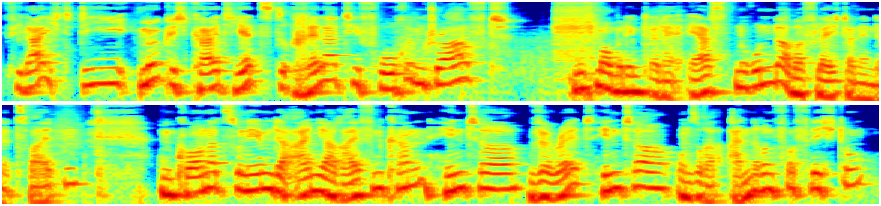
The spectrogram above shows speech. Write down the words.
vielleicht die Möglichkeit, jetzt relativ hoch im Draft nicht mal unbedingt in der ersten Runde, aber vielleicht dann in der zweiten, einen Corner zu nehmen, der ein Jahr reifen kann, hinter Verrett, hinter unserer anderen Verpflichtung,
